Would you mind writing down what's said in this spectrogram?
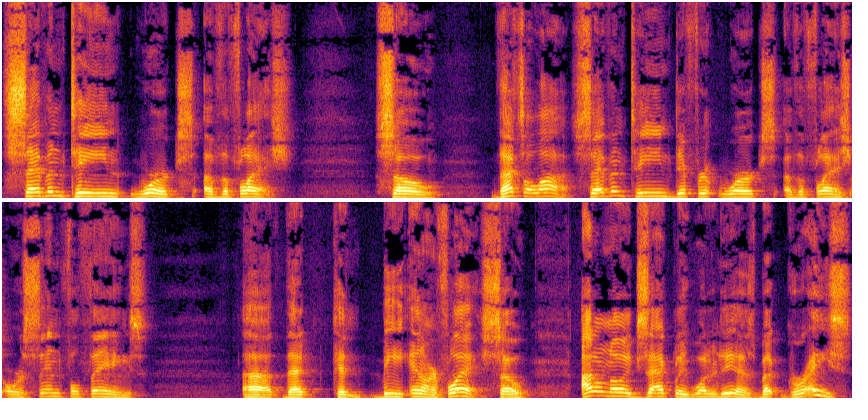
17 works of the flesh. So that's a lot. 17 different works of the flesh or sinful things uh, that can be in our flesh. So I don't know exactly what it is, but grace,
